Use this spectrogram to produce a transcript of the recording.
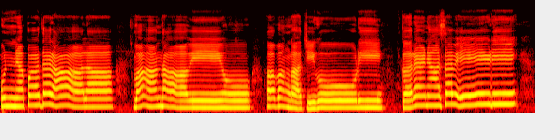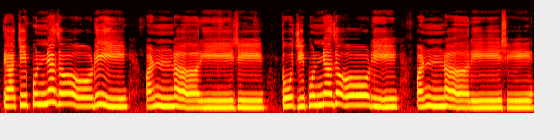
पुण्य पदराला बांधावे हो. अभंगाची गोडी करण्यास वेडी त्याची पुण्य जोडी पंढरीची तोची पुण्य जोडी पंढरीशी.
